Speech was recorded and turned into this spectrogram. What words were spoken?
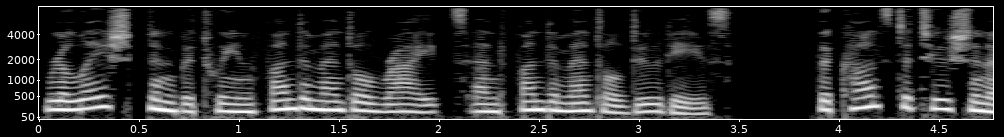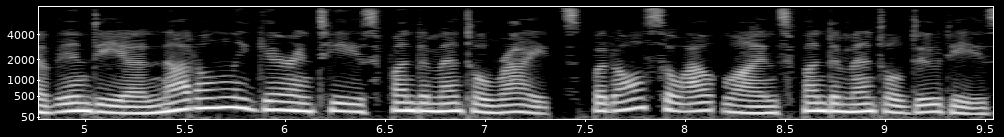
Relation between fundamental rights and fundamental duties. The Constitution of India not only guarantees fundamental rights but also outlines fundamental duties.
